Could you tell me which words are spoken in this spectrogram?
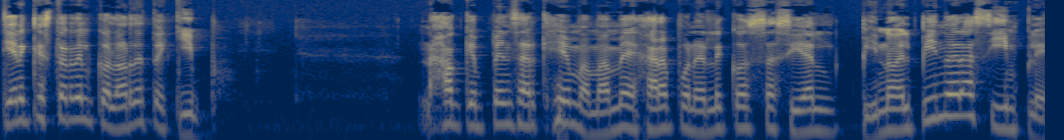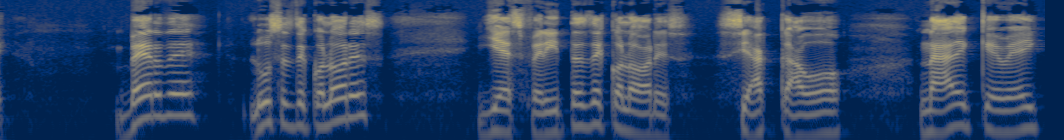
Tiene que estar del color de tu equipo. No, que pensar que mi mamá me dejara ponerle cosas así al pino. El pino era simple. Verde, luces de colores y esferitas de colores. Se acabó. Nada que ve y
